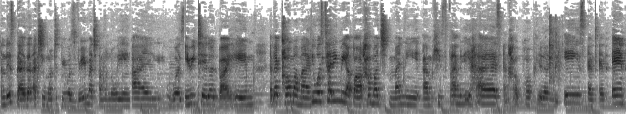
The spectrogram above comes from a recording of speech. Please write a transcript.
And this guy that actually wanted me was very much annoying. I was irritated by him. About trauma man. He was telling me about how much money um his family has and how popular he is and and and.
